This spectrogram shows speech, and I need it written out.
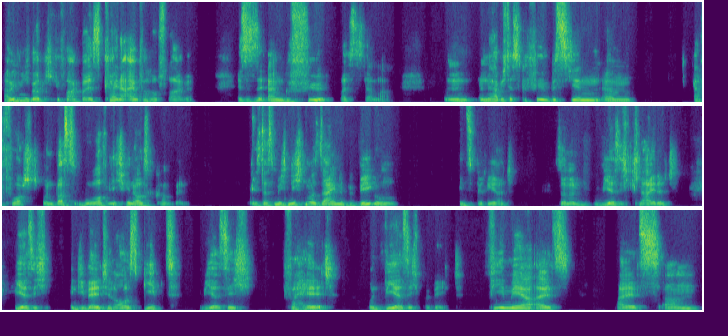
Habe ich mich wirklich gefragt, weil es keine einfache Frage. Es ist ein Gefühl, was es da macht. Und dann habe ich das Gefühl ein bisschen ähm, erforscht. Und was, worauf ich hinausgekommen bin, ist, dass mich nicht nur seine Bewegung inspiriert, sondern wie er sich kleidet, wie er sich in die Welt herausgibt, wie er sich verhält und wie er sich bewegt. Viel mehr als, als ähm,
